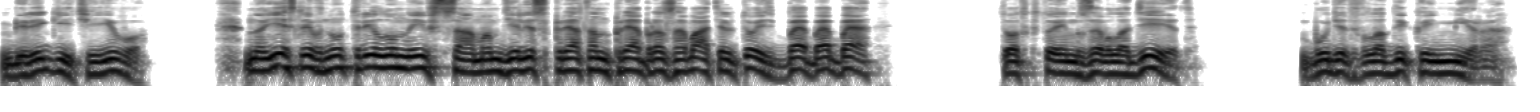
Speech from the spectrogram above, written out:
Берегите его. Но если внутри Луны в самом деле спрятан преобразователь, то есть БББ, тот, кто им завладеет, будет владыкой мира.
